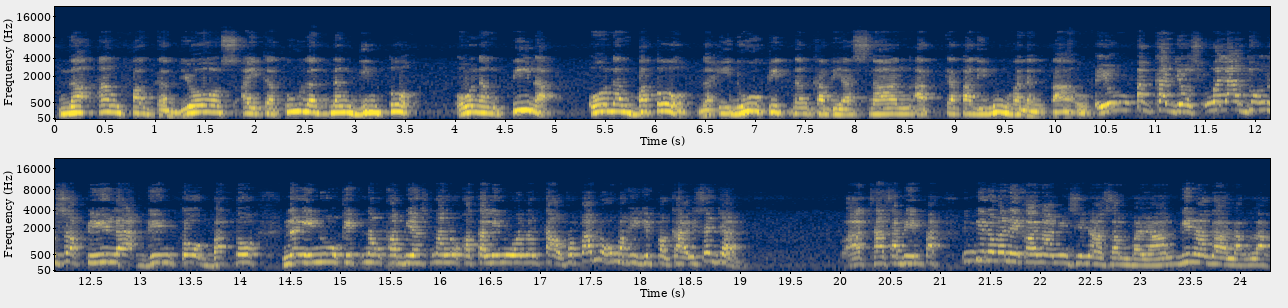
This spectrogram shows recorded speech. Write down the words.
na ang pagka-Diyos ay katulad ng ginto o ng pilak o ng bato na inukit ng kabihasnan at katalinuhan ng tao. Yung pagka-Diyos, wala doon sa pila, ginto, bato, na inukit ng kabihasnan o katalinuhan ng tao. Pa- Paano ako makikipagkaisa dyan? At sasabihin pa, hindi naman ikaw namin sinasamba yan, ginagalang lang.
